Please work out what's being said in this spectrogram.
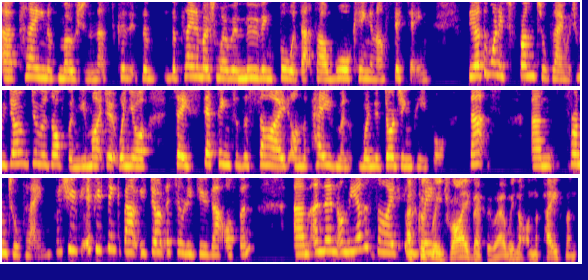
uh, plane of motion. And that's because it's the, the plane of motion where we're moving forward. That's our walking and our sitting. The other one is frontal plane, which we don't do as often. You might do it when you're, say, stepping to the side on the pavement when you're dodging people. That's um, frontal plane, which you, if you think about, you don't necessarily do that often. Um, and then on the other side, That's because be- we drive everywhere. We're not on the pavement.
